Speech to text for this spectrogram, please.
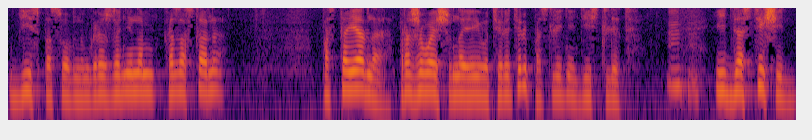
дееспособным гражданином Казахстана, постоянно проживающим на его территории последние 10 лет угу. и достигший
